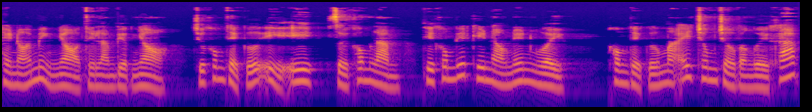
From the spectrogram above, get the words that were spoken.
Thầy nói mình nhỏ thì làm việc nhỏ Chứ không thể cứ ỉ y Rồi không làm thì không biết khi nào nên người. Không thể cứ mãi trông chờ vào người khác.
